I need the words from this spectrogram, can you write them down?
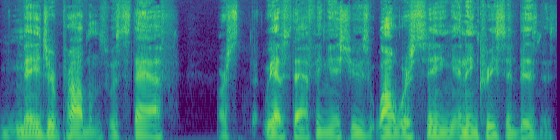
major problems with staff. St- we have staffing issues while we're seeing an increase in business.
